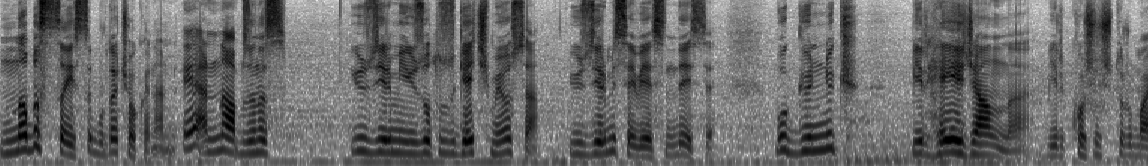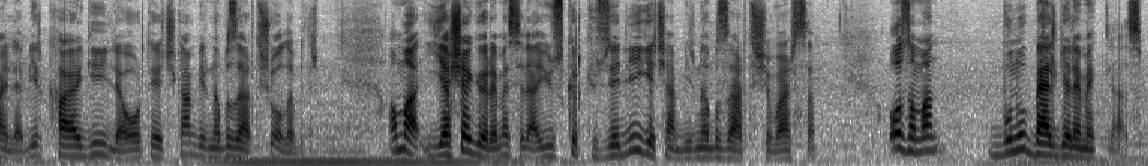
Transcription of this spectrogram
nabız sayısı burada çok önemli. Eğer nabzınız 120-130'u geçmiyorsa, 120 seviyesindeyse bu günlük bir heyecanla, bir koşuşturmayla, bir kaygıyla ortaya çıkan bir nabız artışı olabilir. Ama yaşa göre mesela 140-150'yi geçen bir nabız artışı varsa o zaman bunu belgelemek lazım.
